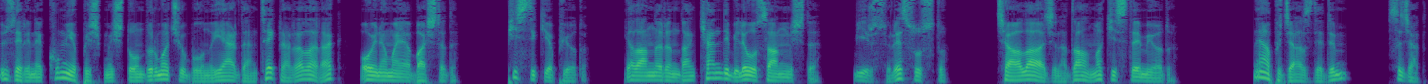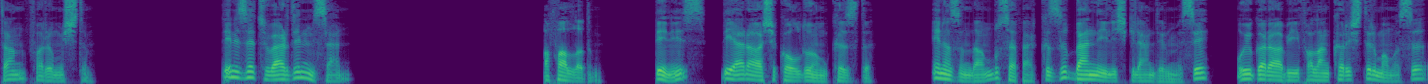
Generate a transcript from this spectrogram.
Üzerine kum yapışmış dondurma çubuğunu yerden tekrar alarak oynamaya başladı. Pislik yapıyordu. Yalanlarından kendi bile usanmıştı. Bir süre sustu. Çağla ağacına dalmak istemiyordu. Ne yapacağız dedim. Sıcaktan farımıştım. Denize tüverdin mi sen? Afalladım. Deniz, diğer aşık olduğum kızdı. En azından bu sefer kızı benle ilişkilendirmesi, Uygar abiyi falan karıştırmaması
